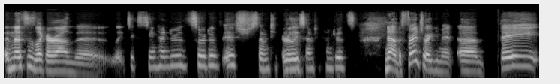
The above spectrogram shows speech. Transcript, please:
and this is like around the like 1600s, sort of ish, 17 early 1700s. Now the French argument, um, they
